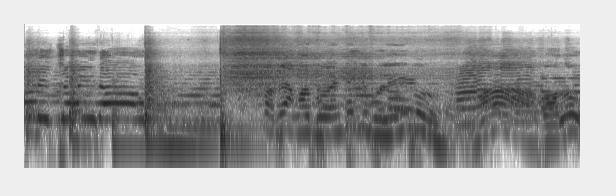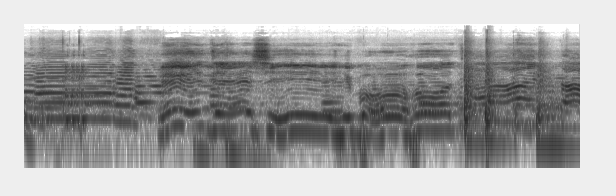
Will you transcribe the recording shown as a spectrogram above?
পরিচয় দাও। তবে আমার বয়ানটা কি বলে দিব। হ্যাঁ বলো। যে শিব যায় তা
